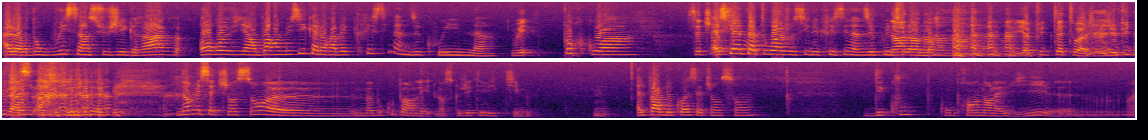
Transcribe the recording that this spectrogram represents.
Alors, donc, oui, c'est un sujet grave. On revient, on part en musique alors avec Christine and the Queen. Oui. Pourquoi? Chanson. Est-ce qu'il y a un tatouage aussi de Christine and the Queen Non, non, non, non, non, non, non, il n'y a plus de tatouage, j'ai plus de place là. non, mais cette chanson euh, m'a beaucoup parlé lorsque j'étais victime. Elle parle de quoi cette chanson? Des coups qu'on prend dans la vie. euh, ouais.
